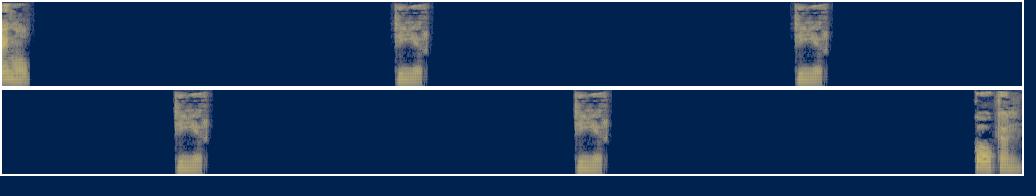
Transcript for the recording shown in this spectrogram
engel. Hier hier hier hier koken.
